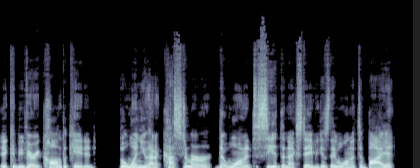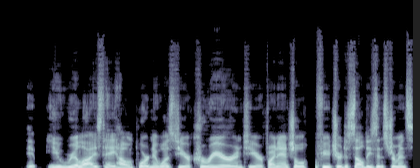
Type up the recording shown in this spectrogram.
it could be very complicated but when you had a customer that wanted to see it the next day because they wanted to buy it, it, you realized, hey, how important it was to your career and to your financial future to sell these instruments.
